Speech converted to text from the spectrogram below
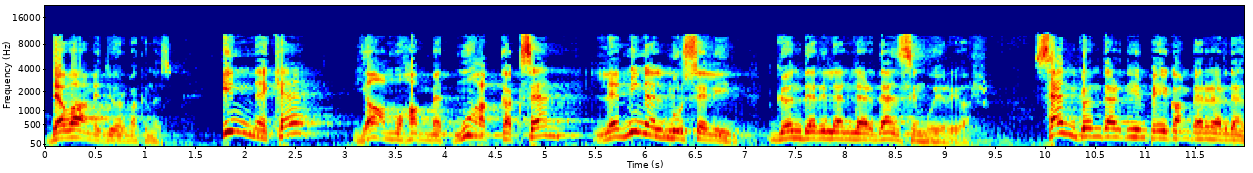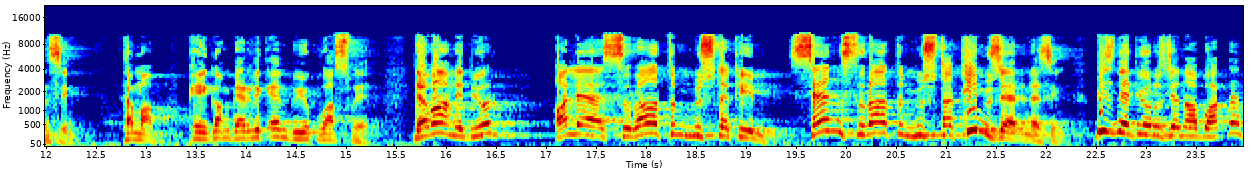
Devam ediyor bakınız. İnneke ya Muhammed muhakkak sen leminel murselin gönderilenlerdensin buyuruyor. Sen gönderdiğin peygamberlerdensin. Tamam. Peygamberlik en büyük vasfı. Devam ediyor. Ale sıratı müstakim. Sen sıratı müstakim üzerinesin. Biz ne diyoruz Cenab-ı Hak'tan?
